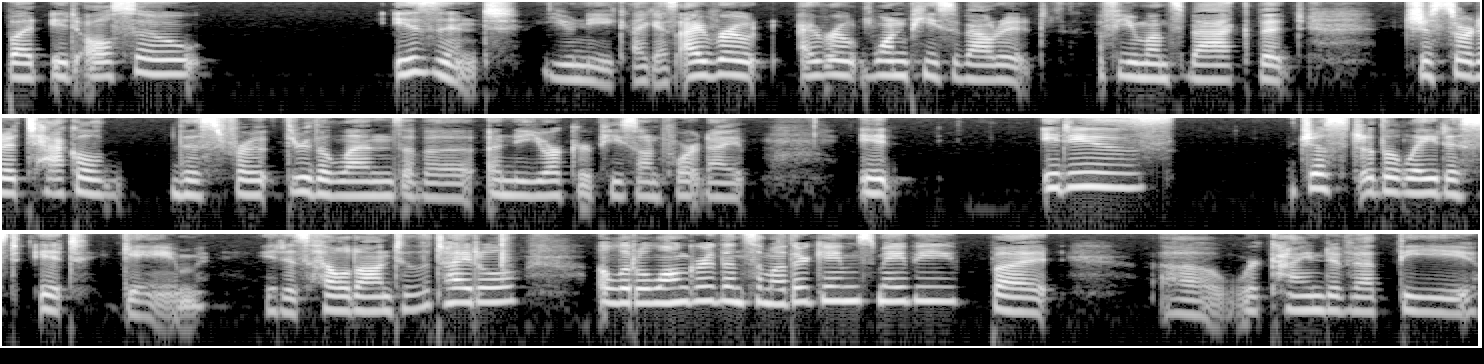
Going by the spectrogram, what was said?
but it also isn't unique i guess i wrote i wrote one piece about it a few months back that just sort of tackled this for, through the lens of a, a new yorker piece on fortnite it it is just the latest it game it has held on to the title a little longer than some other games maybe but uh, we're kind of at the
